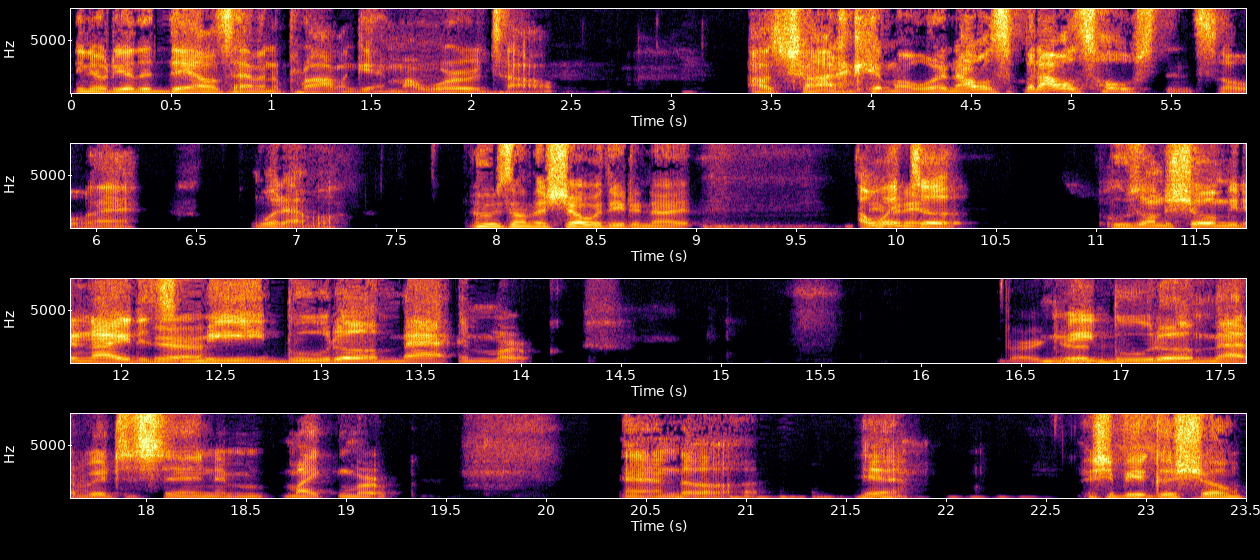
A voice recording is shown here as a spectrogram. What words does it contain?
You know, the other day I was having a problem getting my words out. I was trying to get my word, and I was, but I was hosting, so eh, whatever. Who's on the show with you tonight? I went to who's on the show with me tonight? It's Yeah. me, Buddha, Matt, and Merck. Very good. Me. Buddha, Matt Richardson, and Mike Merck. And uh yeah, it should be a good show.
